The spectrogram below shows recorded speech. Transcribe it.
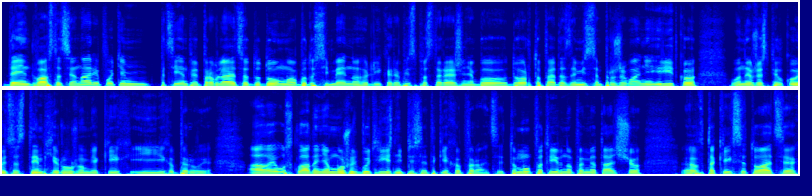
день-два в стаціонарі, потім пацієнт відправляється додому або до сімейного лікаря під спостереження, або до ортопеда за місцем проживання, і рідко вони вже спілкуються з тим хірургом, яких їх оперує. Але ускладнення можуть бути різні після таких операцій. Тому потрібно пам'ятати, що е, в таких ситуаціях,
